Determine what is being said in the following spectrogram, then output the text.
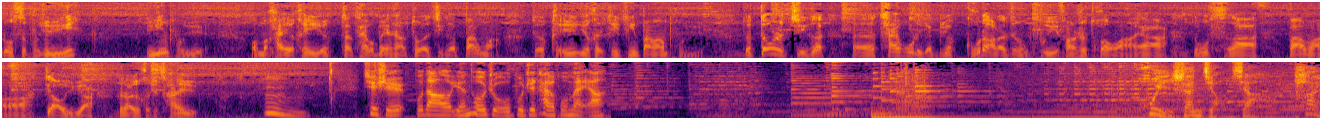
鸬鹚捕就鱼，鱼鹰捕鱼。”我们还有可以有在太湖边上做了几个斑网，就可以游客可以进行斑网捕鱼，就都是几个呃太湖里面比较古老的这种捕鱼方式，拖网呀、鸬鹚啊、斑网啊、钓鱼啊，让游客去参与。嗯，确实不到源头煮不知太湖美啊。惠山脚下，太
